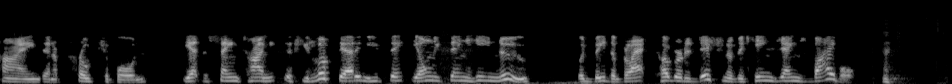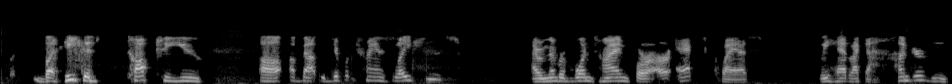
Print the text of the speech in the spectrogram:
kind and approachable, and yet at the same time, if you looked at him, you'd think the only thing he knew would be the black covered edition of the King James Bible. but he could talk to you uh, about the different translations. I remember one time for our Acts class, we had like a hundred and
